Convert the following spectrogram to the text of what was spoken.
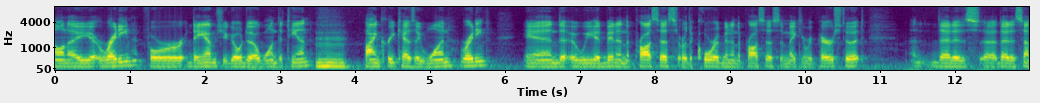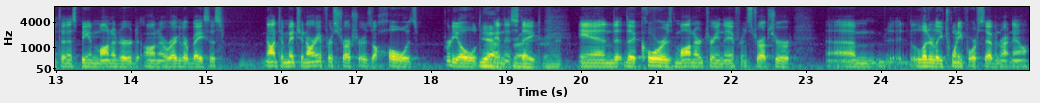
on a rating for dams, you go to 1 to 10. Mm -hmm. Pine Creek has a 1 rating, and we had been in the process, or the Corps had been in the process of making repairs to it. That is, uh, that is something that's being monitored on a regular basis. Not to mention our infrastructure as a whole is pretty old yeah, in this right, state. Right. And the Corps is monitoring the infrastructure um, literally 24-7 right now.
